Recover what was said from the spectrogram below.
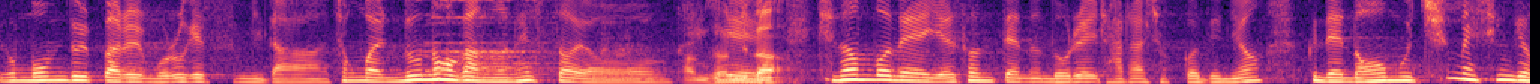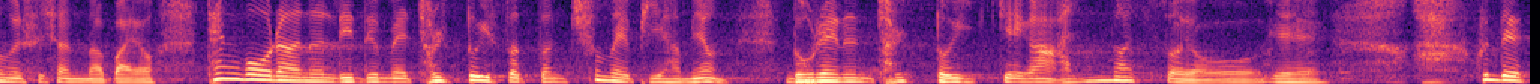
이거 몸둘 바를 모르겠습니다. 정말 눈호강은 했어요. 감사합니다. 예, 지난번에 예선 때는 노래를 잘하셨거든요. 근데 너무 춤에 신경을 쓰셨나 봐요. 탱고라는 리듬에 절도 있었던 춤에 비하면 노래는 절도 있게가 안 났어요. 예. 아, 근데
